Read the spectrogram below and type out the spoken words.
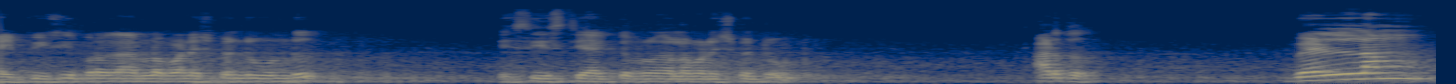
ഐ പി സി പ്രകാരമുള്ള പണിഷ്മെന്റും ഉണ്ട് S C S T act പ്രകാരമുള്ള പണിഷ്മെന്റും ഉണ്ട്. അടുത്തത്. വെള്ളം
